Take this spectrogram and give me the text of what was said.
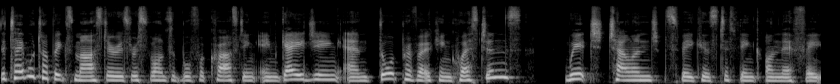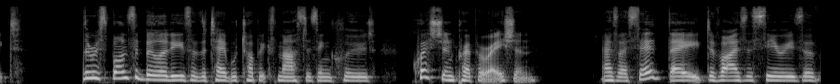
The Table Topics Master is responsible for crafting engaging and thought provoking questions which challenge speakers to think on their feet. The responsibilities of the Table Topics Masters include question preparation. As I said, they devise a series of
